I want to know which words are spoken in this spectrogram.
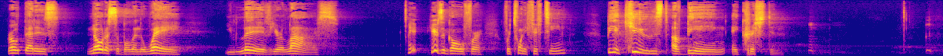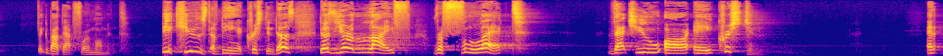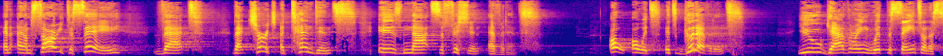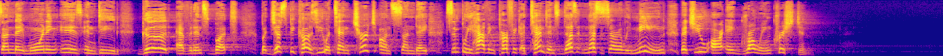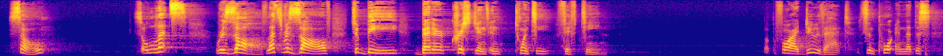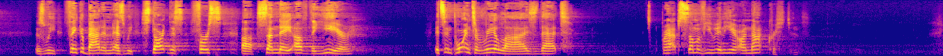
Growth that is noticeable in the way you live your lives. Here's a goal for, for 2015 be accused of being a Christian. Think about that for a moment. Be accused of being a Christian. Does, does your life reflect that you are a Christian? And, and, and I'm sorry to say that, that church attendance is not sufficient evidence. Oh, oh, it's, it's good evidence. You gathering with the saints on a Sunday morning is indeed good evidence, but, but just because you attend church on Sunday, simply having perfect attendance doesn't necessarily mean that you are a growing Christian. So, so let's resolve, let's resolve to be better Christians in 2015. But before I do that, it's important that this, as we think about it and as we start this first uh, Sunday of the year, it's important to realize that perhaps some of you in here are not Christians.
